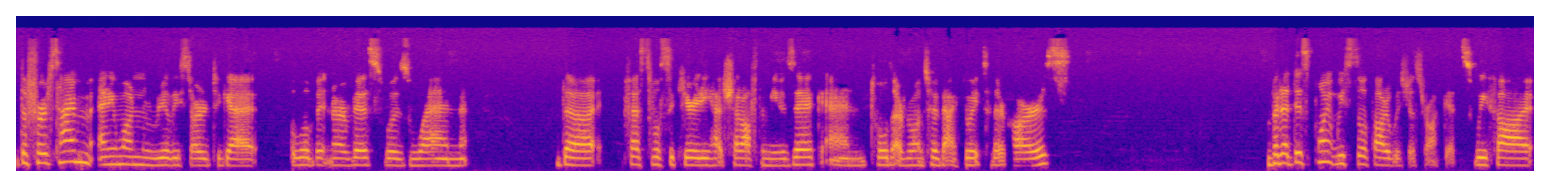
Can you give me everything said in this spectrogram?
The first time anyone really started to get a little bit nervous was when the festival security had shut off the music and told everyone to evacuate to their cars. But at this point, we still thought it was just rockets. We thought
